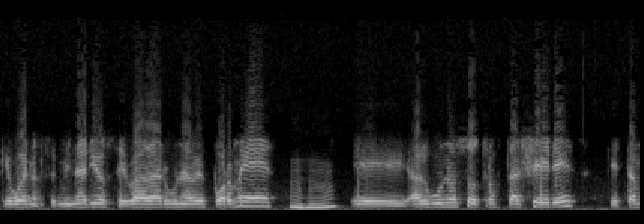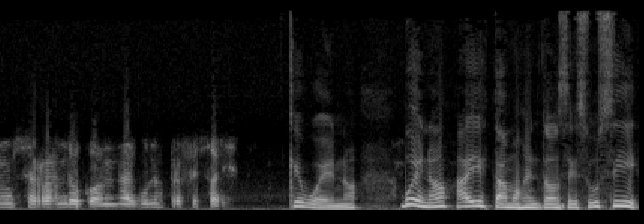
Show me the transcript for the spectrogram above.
que bueno, seminarios se va a dar una vez por mes. eh, algunos otros talleres que estamos cerrando con algunos profesores. Qué bueno. Bueno, ahí estamos entonces, Susi.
